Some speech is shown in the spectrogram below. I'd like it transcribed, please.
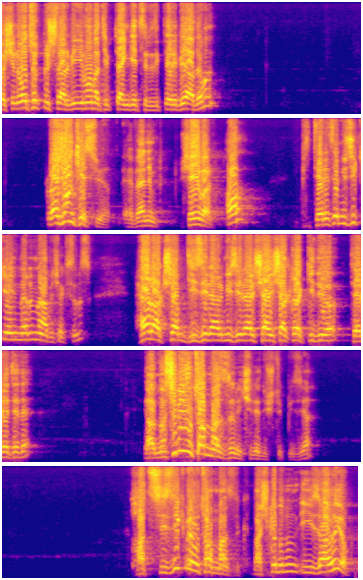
Başına oturtmuşlar bir imam hatipten getirdikleri bir adamı. Racon kesiyor. Efendim şey var. Al. TRT müzik yayınlarını ne yapacaksınız? Her akşam diziler, miziler, şen şakrak gidiyor TRT'de. Ya nasıl bir utanmazlığın içine düştük biz ya? Hadsizlik ve utanmazlık. Başka bunun izahı yok.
